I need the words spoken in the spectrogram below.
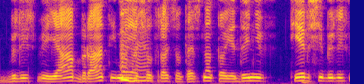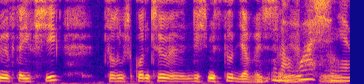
byliśmy ja, brat i moja siostra cioteczna, to jedyni w- pierwsi byliśmy w tej wsi, co już kończyliśmy studia wyższe. No nie? właśnie,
